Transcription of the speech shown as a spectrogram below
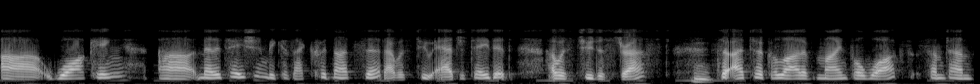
uh, walking uh, meditation because I could not sit. I was too agitated. I was too distressed. Hmm. So I took a lot of mindful walks, sometimes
